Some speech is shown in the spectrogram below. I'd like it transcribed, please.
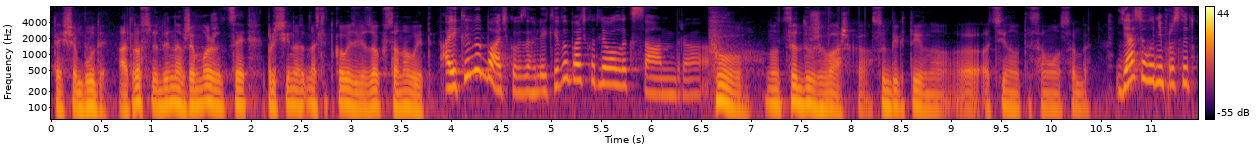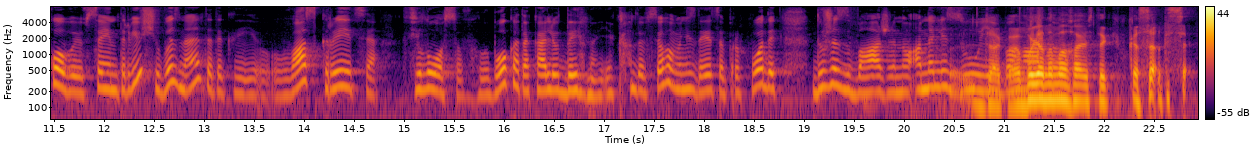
те, що буде, а доросла людина вже може цей причинно наслідковий зв'язок встановити. А який ви батько взагалі? Який ви батько для Олександра? Фу, ну це дуже важко суб'єктивно оцінювати самого себе. Я сьогодні прослідковую все інтерв'ю, що ви знаєте, такий у вас криється філософ, глибока така людина, яка до всього, мені здається, приходить дуже зважено, аналізує багато. або я намагаюся таким казатися.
